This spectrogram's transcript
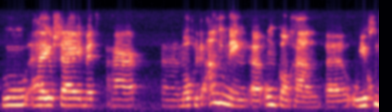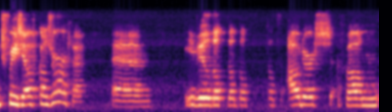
hoe hij of zij met haar uh, mogelijke aandoening uh, om kan gaan, hoe je goed voor jezelf kan zorgen. Je wil dat, dat, dat, dat ouders van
